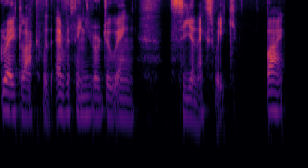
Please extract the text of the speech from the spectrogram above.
great luck with everything you're doing. See you next week. Bye.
